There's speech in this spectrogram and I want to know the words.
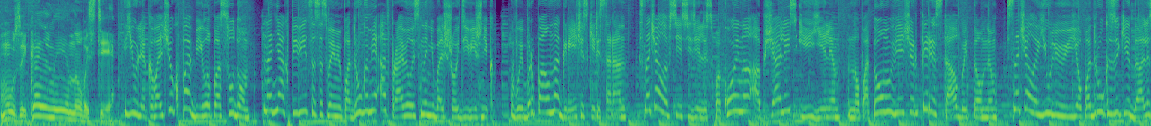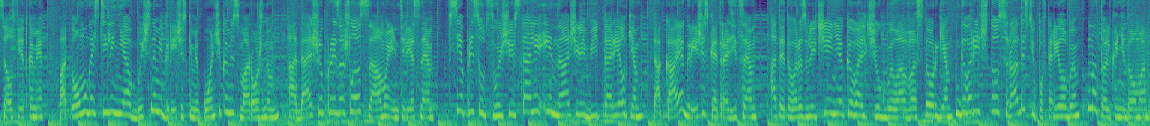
Музыкальные новости. Юлия Ковальчук побила посуду. На днях певица со своими подругами отправилась на небольшой девишник. Выбор пал на греческий ресторан. Сначала все сидели спокойно, общались и ели. Но потом вечер перестал быть томным. Сначала Юлию и ее подруг закидали салфетками. Потом угостили необычными греческими пончиками с мороженым. А дальше произошло самое интересное. Все присутствующие встали и начали бить тарелки. Такая греческая традиция. От этого развлечения Ковальчук была в восторге. Говорит, что с радостью повторила бы, но только не дома.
